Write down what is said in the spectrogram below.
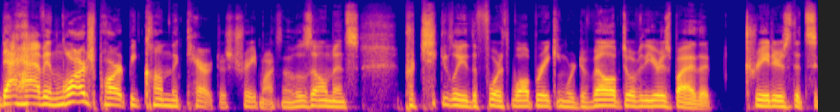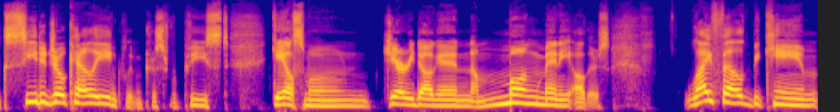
that have in large part become the character's trademarks. And those elements, particularly the fourth wall breaking, were developed over the years by the creators that succeeded Joe Kelly, including Christopher Priest, Gail Simone, Gerry Duggan, among many others. Liefeld became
